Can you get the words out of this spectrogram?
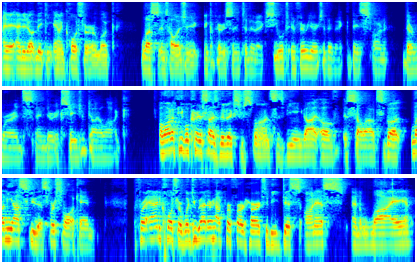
And it ended up making Ann Coulter look less intelligent in comparison to Vivek. She looked inferior to Vivek based on their words and their exchange of dialogue a lot of people criticize Vivek's response as being that of sellouts, but let me ask you this. First of all, okay, for Ann Coulter, would you rather have preferred her to be dishonest and lie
